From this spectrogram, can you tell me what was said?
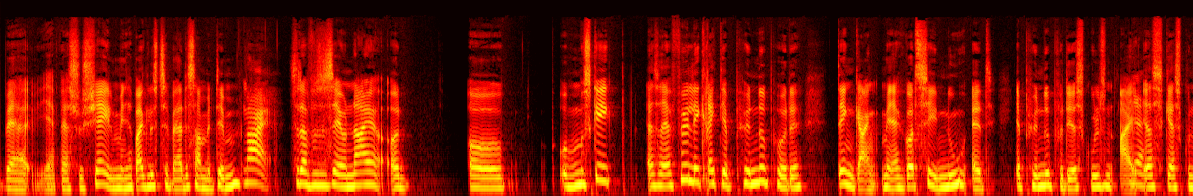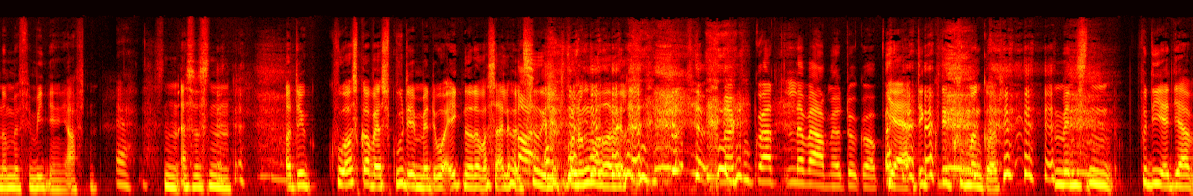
være, ja, være social, men jeg havde bare ikke lyst til at være det sammen med dem. Nej. Så derfor så sagde jeg jo nej, og, og, og måske ikke, altså jeg følte ikke rigtig, at jeg pyntede på det dengang, men jeg kan godt se nu, at jeg pyntede på det, jeg skulle sådan, ej, Ja. jeg skal sgu noget med familien i aften. Ja. Sådan, altså sådan, og det kunne også godt være, skulle det, men det var ikke noget, der var særlig højtidligt på nogen måder, vel? Man kunne godt lade være med at dukke op. Ja, det, det kunne man godt. Men sådan, fordi at jeg,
